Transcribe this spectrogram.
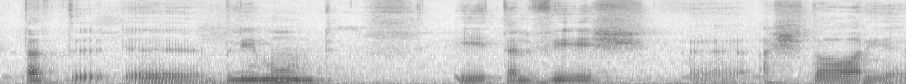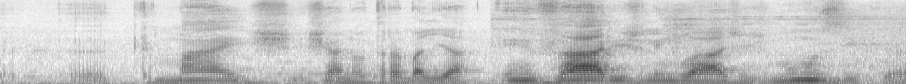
Portanto, uh, Blimund é talvez a história que mais já não trabalhar em várias linguagens, música,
